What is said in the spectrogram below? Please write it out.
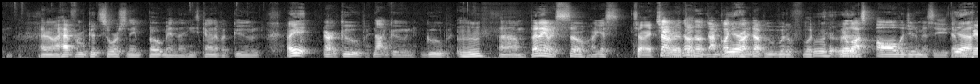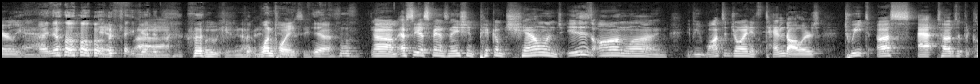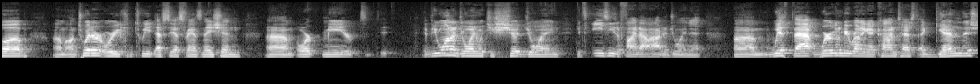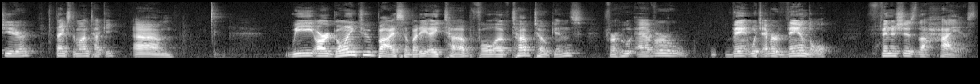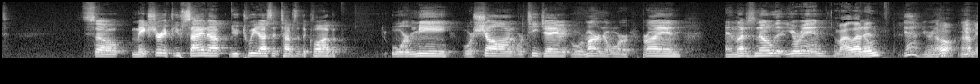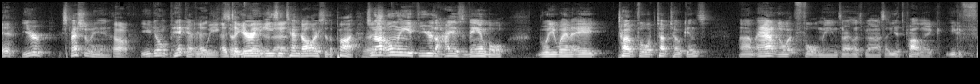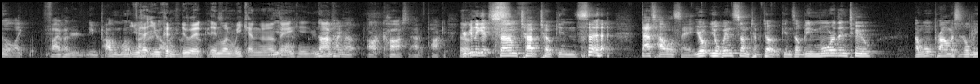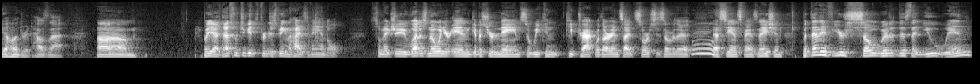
I don't know. I have from a good source named Boatman that he's kind of a goon. I. Or goob, not goon. Goob. hmm Um, but anyways, so I guess Sorry. Interrupting. no, no, I'm glad you brought it up. We would have looked, we would have lost all legitimacy that Yeah. we barely have. I know. If, okay, good. uh, well? We any One point. legitimacy. Yeah. Um, FCS Fans Nation Pick'em Challenge is online. If you want to join, it's ten dollars. Tweet us at Tubs at the Club um, on Twitter, or you can tweet FCS Fans Nation um, or me. Or if you want to join, what you should join, it's easy to find out how to join it. Um, with that, we're going to be running a contest again this year, thanks to Montucky. We are going to buy somebody a tub full of tub tokens for whoever, van, whichever vandal finishes the highest. So make sure if you sign up, you tweet us at Tubs at the Club, or me, or Sean, or TJ, or Martin, or Brian, and let us know that you're in. Am I allowed You know, in? Yeah, you're in. Oh, You- I'm in. You're especially in. Oh, You don't pick every I'd- week, I'd so you're an easy ten dollars to the pot. So not only if you're the highest vandal, will you win a tub full of tub tokens. Um, and I don't know what full means. All right, let's be honest. It's probably like you could fill like five hundred. You probably won't. you you couldn't do it in one weekend. I don't think. You- No, I'm talking about our cost out of pocket. Oh. You're gonna get some tub tokens. That's how I'll say it. You'll you'll win some tub tokens. There'll be more than two. I won't promise it'll be a hundred. How's that? Um, but yeah, that's what you get for just being the highest vandal. So make sure you let us know when you're in. Give us your name so we can keep track with our inside sources over there at FCS Fans Nation. But then if you're so good at this that you win,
